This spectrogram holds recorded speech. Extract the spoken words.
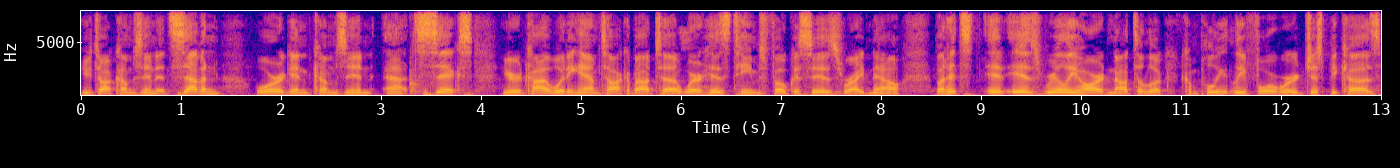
Utah comes in at seven. Oregon comes in at six. You heard Kyle Whittingham talk about uh, where his team's focus is right now, but it's it is really hard not to look completely forward just because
